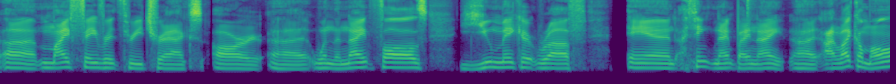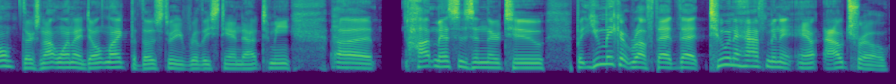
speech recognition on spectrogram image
uh, my favorite three tracks are uh, when the night falls you make it rough and I think Night by Night. Uh, I like them all. There's not one I don't like, but those three really stand out to me. Uh, Hot messes in there too, but you make it rough. That that two and a half minute ou- outro,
